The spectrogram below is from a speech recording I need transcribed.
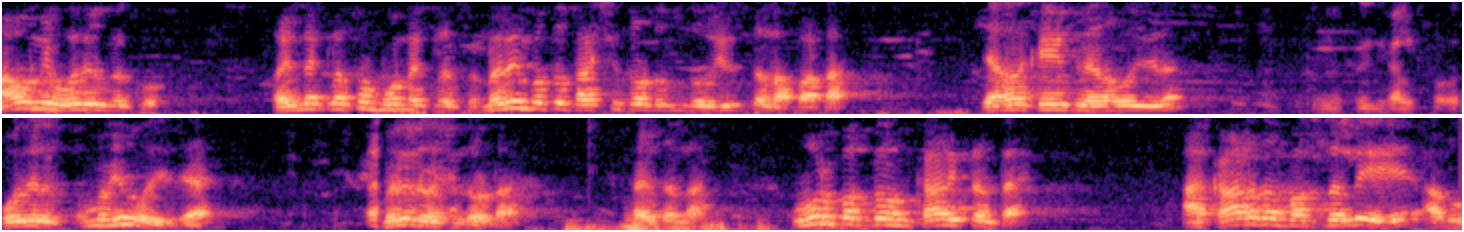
ನಾವು ನೀವು ಓದಿರ್ಬೇಕು. ಐದನೇ ಕ್ಲಾಸ್ ಮೂರನೇ ಕ್ಲಾಸ್ ನದಿ ಮತ್ತು ದ್ರಾಕ್ಷಿ ತೋಟದೊಂದು ಇರುತ್ತಲ್ಲ ಪಾಠ? ಯಾರ ಕೈ ಇತ್ತು ಯಾರು ಓದಿದ್ರೆ? ಓದಿರ ಓದಿದ್ಯಾ? ನದಿ ದ್ರಾಕ್ಷಿ ತೋಟ. ಆಯ್ತಲ್ಲ? ಊರ ಪಕ್ಕದ ಒಂದು ಕಾಡಿತ್ತಂತೆ ಆ ಕಾಡದ ಪಕ್ಕದಲ್ಲಿ ಅದು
